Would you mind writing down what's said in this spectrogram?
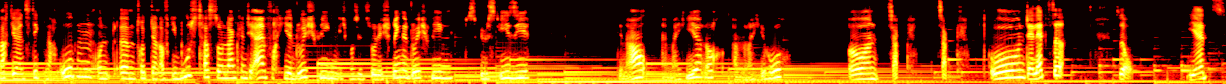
macht ihr euren Stick nach oben und ähm, drückt dann auf die Boost-Taste und dann könnt ihr einfach hier durchfliegen. Ich muss jetzt so die Ringe durchfliegen. Das ist übelst easy. Genau. Einmal hier noch, einmal hier hoch. Und zack, zack. Und der letzte. So. Jetzt,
